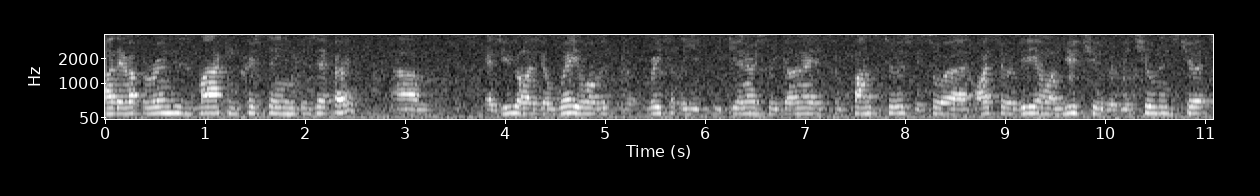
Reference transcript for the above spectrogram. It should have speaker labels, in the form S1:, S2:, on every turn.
S1: Hi there, Upper Room. This is Mark and Christine and Gazeko. Um, as you guys are aware, you recently you, you, generously donated some funds to us. We saw a, I saw a video on YouTube of your children's church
